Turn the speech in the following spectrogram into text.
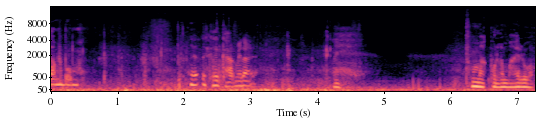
ลำบมเนี่ยเคยขาดไม่ได้ นี่หมักผลไม้รวม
